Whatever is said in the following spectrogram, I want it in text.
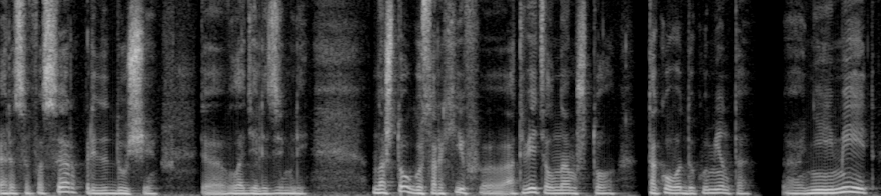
РСФСР, предыдущий э, владелец земли. На что Госархив э, ответил нам, что такого документа не имеет –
